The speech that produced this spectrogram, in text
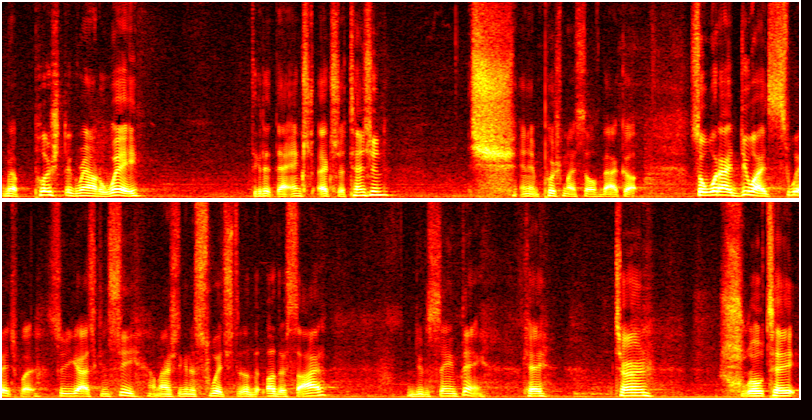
I'm gonna push the ground away to get that extra, extra tension, and then push myself back up. So what I do, I'd switch, but so you guys can see, I'm actually gonna switch to the other side and do the same thing, okay? Turn, rotate,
